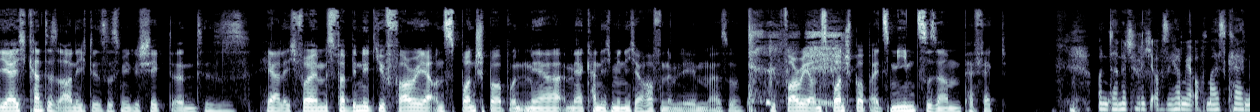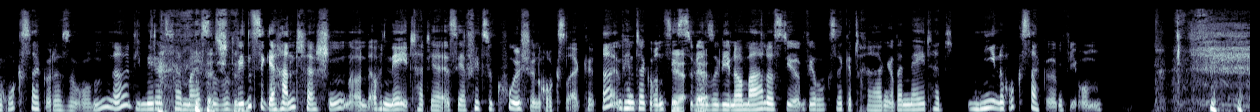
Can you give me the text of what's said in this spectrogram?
Ja, ich kannte es auch nicht, das ist mir geschickt und es ist herrlich. Vor allem, es verbindet Euphoria und SpongeBob und mehr, mehr kann ich mir nicht erhoffen im Leben. Also Euphoria und SpongeBob als Meme zusammen, perfekt. Und dann natürlich auch, sie haben ja auch meist keinen Rucksack oder so um, ne? Die Mädels haben meist so winzige Handtaschen und auch Nate hat ja, ist ja viel zu cool für einen Rucksack. Ne? Im Hintergrund siehst ja, du dann ja. so die Normalos, die irgendwie Rucksäcke tragen, aber Nate hat nie einen Rucksack irgendwie um.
